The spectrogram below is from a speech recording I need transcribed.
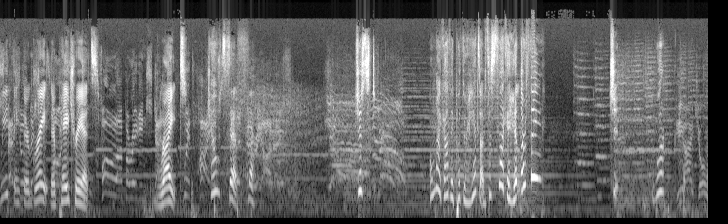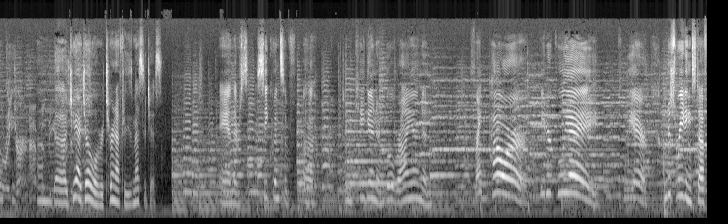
We think they're great. They're patriots. Right, Joseph. Just. Oh my God! They put their hands up. This Is like a Hitler thing? J- what? Um, the GI Joe will return after these messages. And there's a sequence of uh, Keegan and Will Ryan and Frank Power, Peter Coulier, Coulier. I'm just reading stuff,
